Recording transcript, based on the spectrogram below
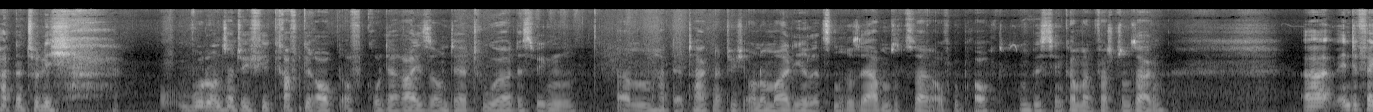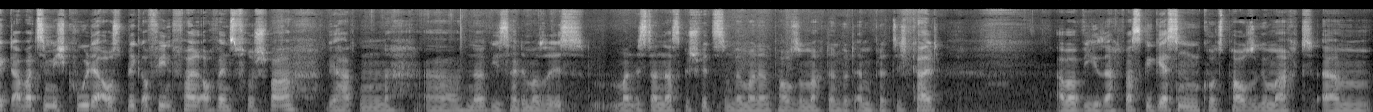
hat natürlich, wurde uns natürlich viel Kraft geraubt aufgrund der Reise und der Tour. Deswegen ähm, hat der Tag natürlich auch nochmal die letzten Reserven sozusagen aufgebraucht. So ein bisschen kann man fast schon sagen. Äh, Im Endeffekt aber ziemlich cool der Ausblick auf jeden Fall, auch wenn es frisch war. Wir hatten, äh, ne, wie es halt immer so ist, man ist dann nass geschwitzt und wenn man dann Pause macht, dann wird einem plötzlich kalt. Aber wie gesagt, was gegessen, kurz Pause gemacht, ähm,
